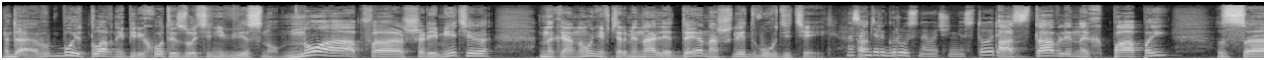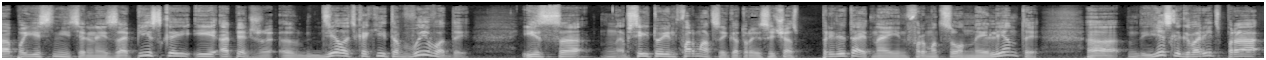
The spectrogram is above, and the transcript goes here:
Да, будет плавный переход из осени в весну. Ну а в э, Шереметьево накануне в терминале Д нашли двух детей. На самом деле грустная очень история. Оставленных папой с э, пояснительной запиской. И, опять же, э, делать какие-то выводы из всей той информации, которая сейчас прилетает на информационные ленты, э, если говорить про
